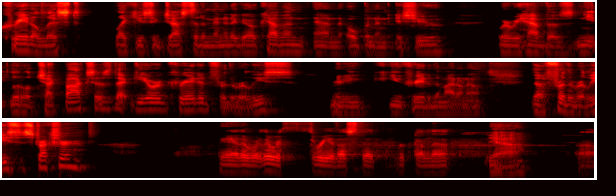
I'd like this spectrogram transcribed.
create a list like you suggested a minute ago, Kevin, and open an issue where we have those neat little check boxes that Georg created for the release. Maybe you created them, I don't know. The, for the release structure. Yeah, there were, there were three of us that worked on that. Yeah. Uh,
